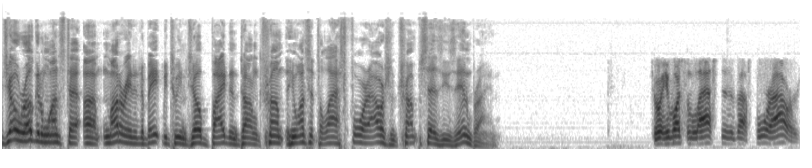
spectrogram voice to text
Joe Rogan wants to uh, moderate a debate between Joe Biden and Donald Trump. He wants it to last four hours, and Trump says he's in. Brian. So he wants to last it about four hours.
